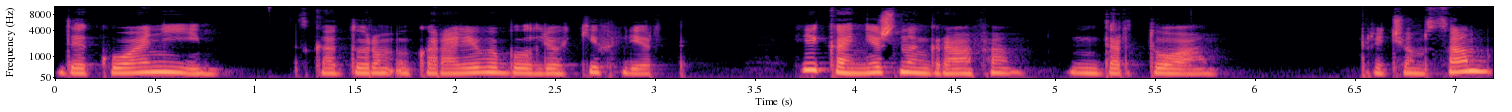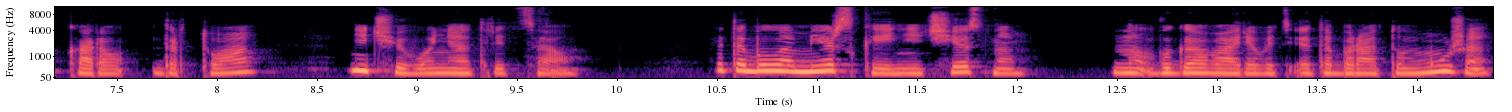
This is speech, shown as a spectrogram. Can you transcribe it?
де Куаньи, с которым у королевы был легкий флирт, и, конечно, графа Д'Артуа. Причем сам Карл Д'Артуа ничего не отрицал. Это было мерзко и нечестно, но выговаривать это брату мужа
